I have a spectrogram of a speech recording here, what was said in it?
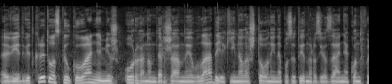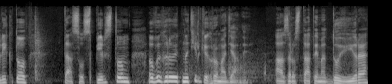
Від відкритого спілкування між органом державної влади, який налаштований на позитивне розв'язання конфлікту, та суспільством виграють не тільки громадяни, а зростатиме довіра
